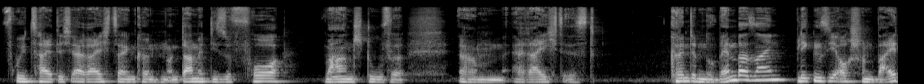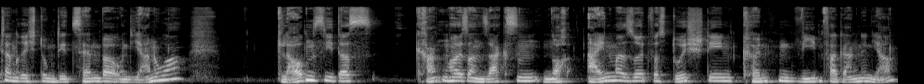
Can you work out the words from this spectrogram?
frühzeitig erreicht sein könnten und damit diese Vorwarnstufe ähm, erreicht ist. Könnte im November sein. Blicken Sie auch schon weiter in Richtung Dezember und Januar. Glauben Sie, dass Krankenhäuser in Sachsen noch einmal so etwas durchstehen könnten wie im vergangenen Jahr?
